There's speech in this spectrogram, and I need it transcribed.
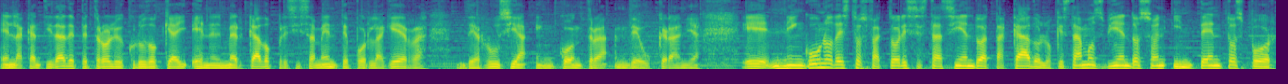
en la cantidad de petróleo crudo que hay en el mercado precisamente por la guerra de Rusia en contra de Ucrania. Eh, ninguno de estos factores está siendo atacado. Lo que estamos viendo son intentos por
